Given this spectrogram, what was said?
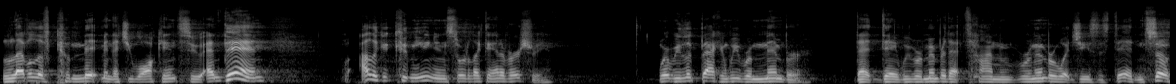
level of commitment that you walk into. And then I look at communion sort of like the anniversary, where we look back and we remember that day. We remember that time. We remember what Jesus did. And so,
